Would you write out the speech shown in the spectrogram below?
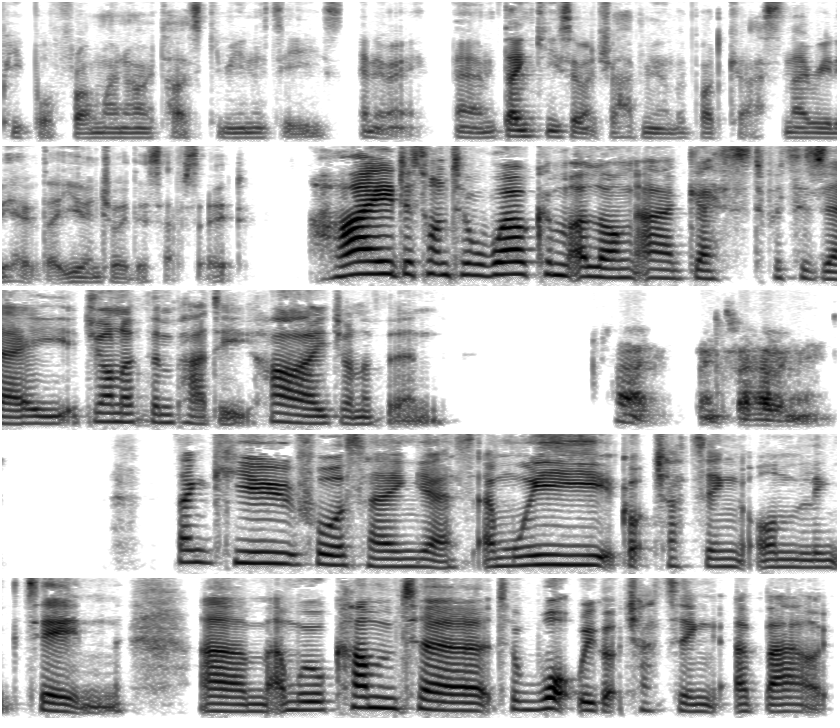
people from minoritized communities. Anyway, um, thank you so much for having me on the podcast, and I really hope that you enjoyed this episode. Hi, just want to welcome along our guest for today, Jonathan Padi. Hi, Jonathan. Hi, thanks for having me. Thank you for saying yes. And we got chatting on LinkedIn, um, and we'll come to to what we got chatting about.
